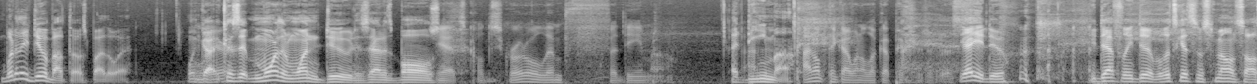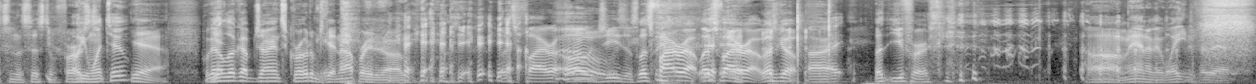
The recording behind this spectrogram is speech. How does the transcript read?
What do they do about those, by the way? When Where? Because it more than one dude has had his balls yeah, it's called scrotal lymphedema. edema. I don't think I want to look up pictures of this. Yeah, you do. you definitely do. But let's get some smelling salts in the system first. Oh, you want to? Yeah. We're gonna Yeah. look up giant scrotums getting operated on. Let's fire up. Oh Jesus! Let's fire up. Let's fire up. Let's go. All right. Let you first. Oh, man, I've been waiting for this.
